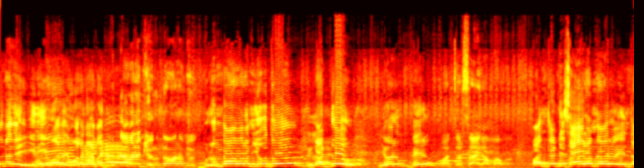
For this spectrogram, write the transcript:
ఉన్నది ఇది ఓల ఓల గణపతి బృందావనం యూత్. లడ్డు. ఎవరు? పేరు? సాయిరామ్ పంచంటి సాయిరాం గారు ఎంత?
